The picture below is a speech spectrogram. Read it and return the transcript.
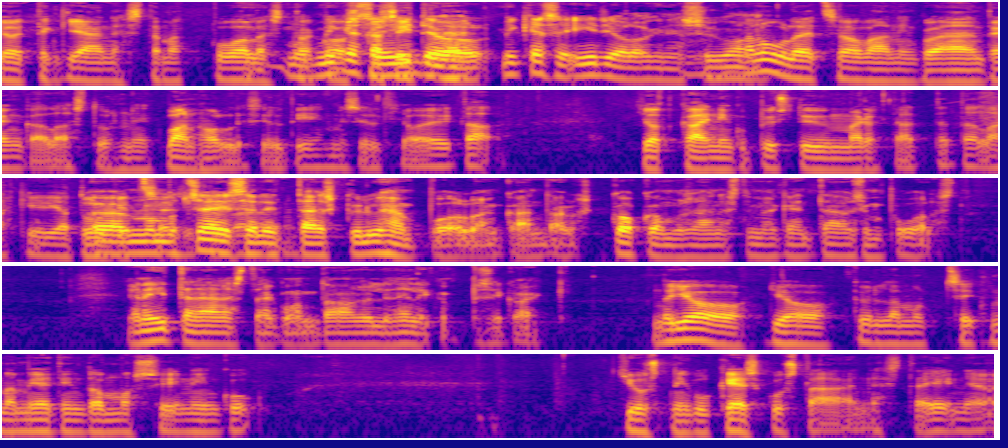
joidenkin äänestämät puolesta, mutta mikä, koska se ideo, mikä se ideologinen syy Mä on? luulen, että se on vaan niin äänten kalastus niin vanhollisilta ihmisiltä, joita, jotka ei niin kuin pysty ymmärtämään tätä lakia ja Öö, tulkitsee no, mutta se ei selittäisi kyllä yhden puolueen kantaa, koska kokoomus äänesti melkein täysin puolesta. Ja niiden äänestäjäkunta on yli 40 kaikki. No joo, joo, kyllä, mutta sitten mä mietin tuommoisia niin kuin, just niin kuin keskusta-äänestä, ei ne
